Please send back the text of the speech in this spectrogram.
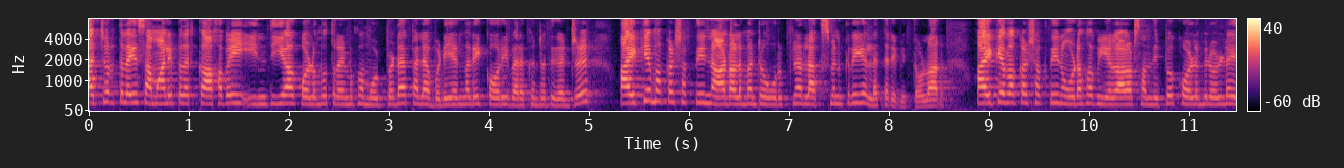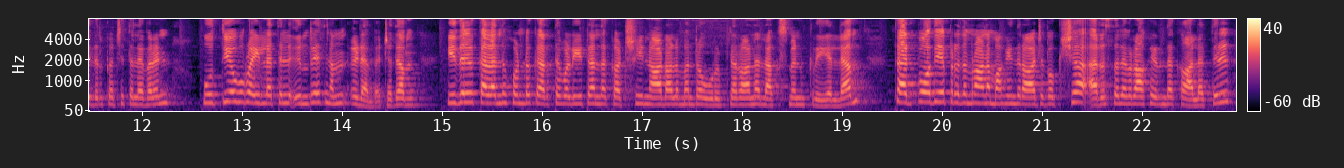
அச்சுறுத்தலை சமாளிப்பதற்காகவே இந்தியா கொழும்பு துறைமுகம் உட்பட பல விடயங்களை கோரி வருகின்றது என்று ஐக்கிய மக்கள் சக்தியின் நாடாளுமன்ற உறுப்பினர் லக்ஷ்மண் கிரியல்ல தெரிவித்துள்ளார். ஐக்கிய மக்கள் சக்தியின் ஊடகவியலாளர் சந்திப்பு கொழும்பில் உள்ள எதிர்க்கட்சித் தலைவரின் உத்தியோகபூர்வ இல்லத்தில் இன்றைய தினம் இடம்பெற்றது. இதில் கலந்து கொண்டு கருத்து வெளியிட்ட அந்த கட்சியின் நாடாளுமன்ற உறுப்பினரான லக்ஷ்மண் கிரியல்ல. தற்போதைய பிரதமரான மஹிந்த ராஜபக்ஷ அரசு தலைவராக இருந்த காலத்தில்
